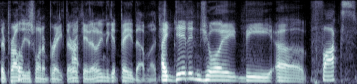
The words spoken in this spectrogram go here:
They probably just want a break. They're okay. They don't need to get paid that much." I did enjoy the uh, Fox.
